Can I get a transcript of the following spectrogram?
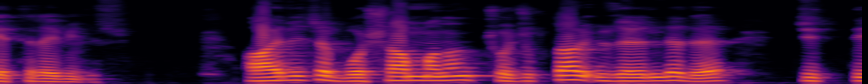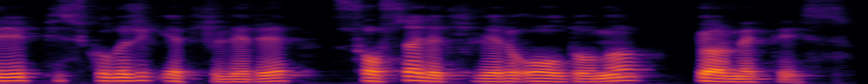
getirebilir. Ayrıca boşanmanın çocuklar üzerinde de ciddi psikolojik etkileri, sosyal etkileri olduğunu görmekteyiz.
